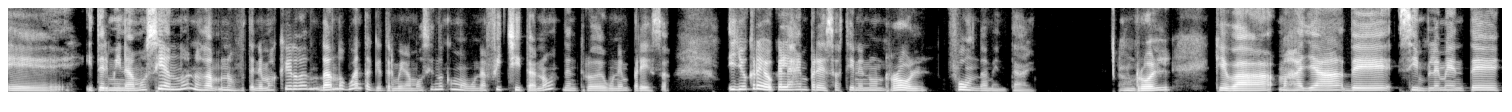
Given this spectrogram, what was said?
eh, y terminamos siendo, nos, nos tenemos que ir dan- dando cuenta que terminamos siendo como una fichita, ¿no? Dentro de una empresa. Y yo creo que las empresas tienen un rol fundamental, un rol que va más allá de simplemente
